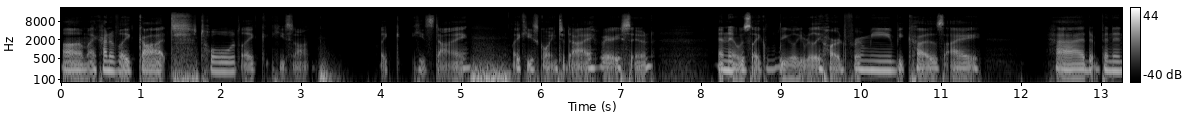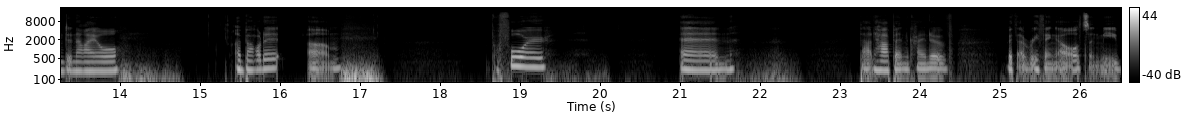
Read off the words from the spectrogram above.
um, I kind of like got told like he's not, like he's dying, like he's going to die very soon. And it was like really, really hard for me because I had been in denial about it um, before, and that happened kind of with everything else, and me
